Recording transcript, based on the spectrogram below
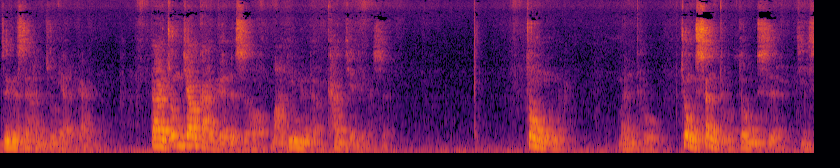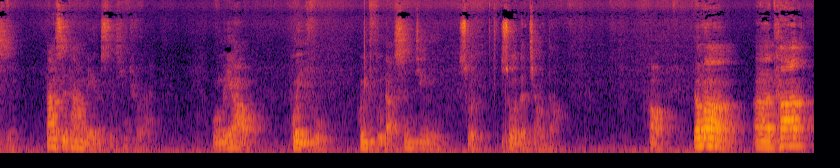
这个是很重要的概念。在宗教改革的时候，马丁路德看见这个事，众门徒、众圣徒都是祭司，但是他没有实行出来。我们要恢复，恢复到圣经里所说的教导。好，那么。啊，他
